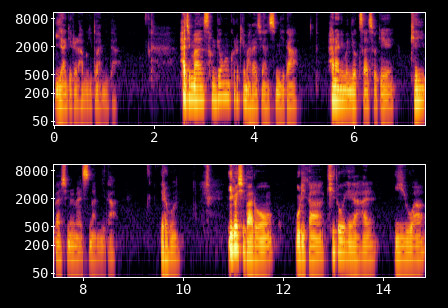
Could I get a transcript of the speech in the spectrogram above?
이야기를 하기도 합니다. 하지만 성경은 그렇게 말하지 않습니다. 하나님은 역사 속에 개입하심을 말씀합니다. 여러분, 이것이 바로 우리가 기도해야 할 이유와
